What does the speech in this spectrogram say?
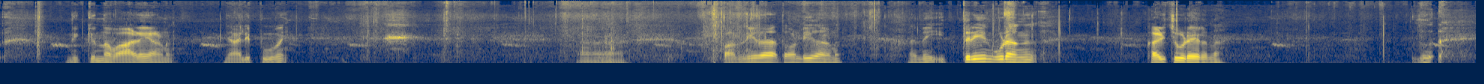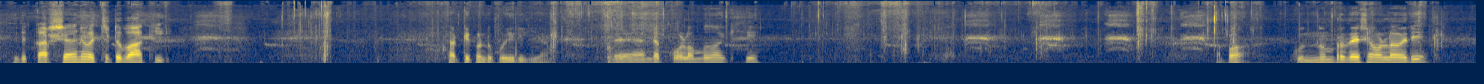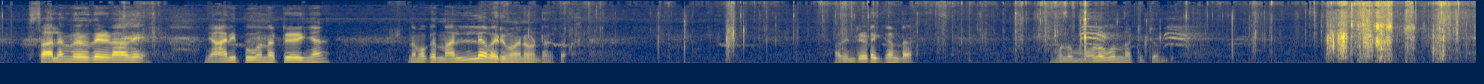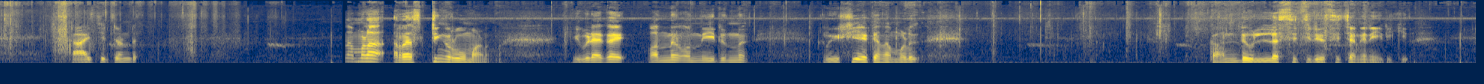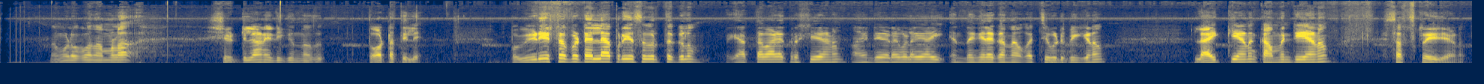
നിൽക്കുന്ന വാഴയാണ് ഞാലിപ്പൂവൻ. പന്നിത തോണ്ടിയതാണ്. അന്ന് ഇത്രയും കൂടെ അങ്ങ് കഴിച്ചുകൂടായിരുന്ന ഇത് കർഷകന് വെച്ചിട്ട് ബാക്കി തട്ടിക്കൊണ്ട് പോയിരിക്കുകയാണ്. ഇത് എന്റെ കുളമ്പ് നോക്കിക്കേ. അപ്പോൾ കുന്നും പ്രദേശമുള്ളവർ സ്ഥലം വെറുതെ ഇടാതെ ഞാലിപ്പൂവ് നട്ട് കഴിഞ്ഞാൽ നമുക്ക് നല്ല വരുമാനം ഉണ്ടാക്കാം. അതിന്റെ ഇടയ്ക്ക് കണ്ട നമ്മൾ മുളകും നട്ടിട്ടുണ്ട്. കായ്ച്ചിട്ടുണ്ട്. നമ്മളെ റെസ്റ്റിംഗ് റൂമാണ്. ഇവിടെയൊക്കെ വന്ന് ഒന്ന് ഇരുന്ന് കൃഷിയൊക്കെ നമ്മൾ കണ്ട് ഉല്ലസിച്ച് രസിച്ച് അങ്ങനെ ഇരിക്കും. നമ്മളിപ്പോൾ നമ്മളെ ഷെഡിലാണ് ഇരിക്കുന്നത് തോട്ടത്തിൽ അപ്പോൾ വീഡിയോ ഇഷ്ടപ്പെട്ട എല്ലാ പ്രിയ സുഹൃത്തുക്കളും ഏത്തവാഴ കൃഷി ചെയ്യണം അതിന്റെ ഇടവിളയായി എന്തെങ്കിലുമൊക്കെ വച്ച് പിടിപ്പിക്കണം. ലൈക്ക് ചെയ്യണം കമന്റ് ചെയ്യണം സബ്സ്ക്രൈബ് ചെയ്യണം.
